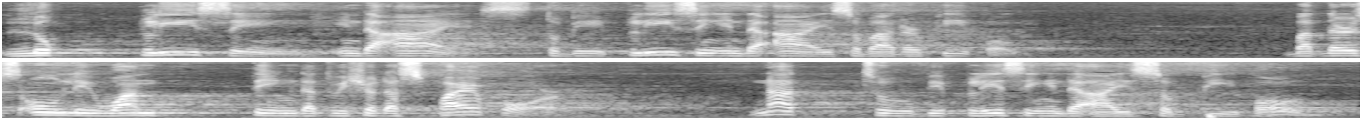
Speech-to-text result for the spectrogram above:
look pleasing in the eyes, to be pleasing in the eyes of other people. But there's only one thing that we should aspire for, not to be pleasing in the eyes of people,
